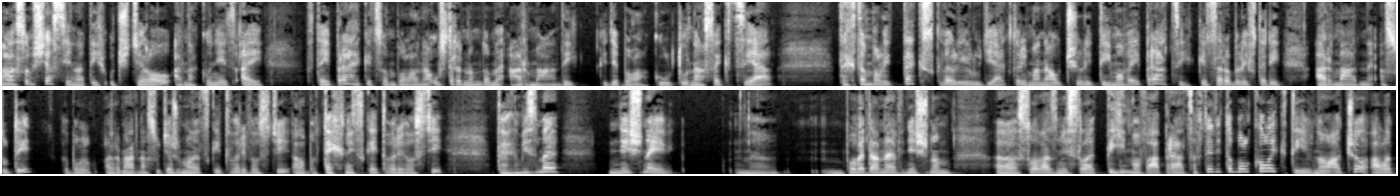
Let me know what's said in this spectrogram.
Mala som šťastie na tých učiteľov a nakoniec aj v tej Prahe, keď som bola na ústrednom dome armády, kde bola kultúrna sekcia, tak tam boli tak skvelí ľudia, ktorí ma naučili tímovej práci. Keď sa robili vtedy armádne asuty, bol armádna súťaž umeleckej tvorivosti alebo technickej tvorivosti, tak my sme v dnešnej povedané v dnešnom uh, slova zmysle tímová práca. Vtedy to bol kolektív. No a čo? Ale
